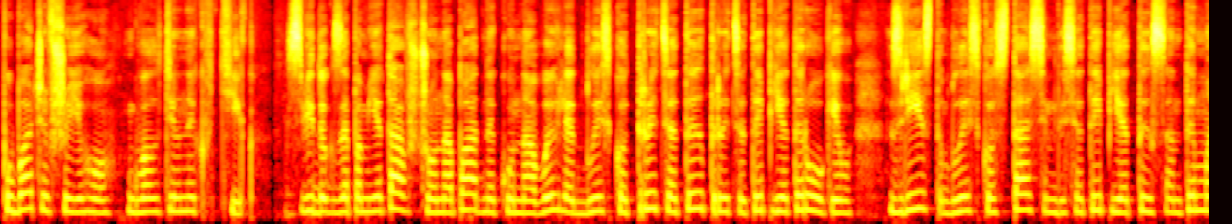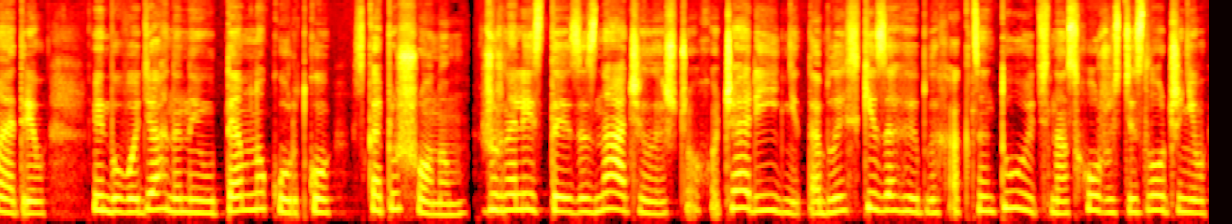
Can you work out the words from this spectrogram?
Побачивши його, гвалтівник втік. Свідок запам'ятав, що нападнику на вигляд близько 30-35 років, зріст близько 175 сантиметрів. Він був одягнений у темну куртку з капюшоном. Журналісти зазначили, що, хоча рідні та близькі загиблих акцентують на схожості злочинів,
